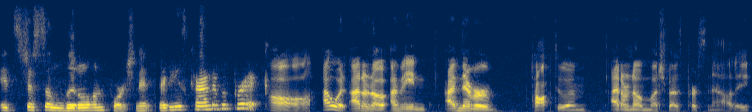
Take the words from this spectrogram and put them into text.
it's just a little unfortunate that he's kind of a prick. Oh, I would. I don't know. I mean, I've never talked to him. I don't know much about his personality.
